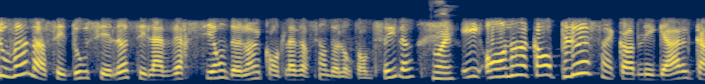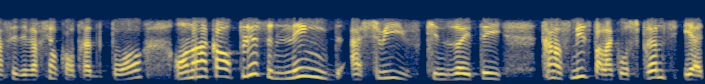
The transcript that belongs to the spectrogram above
souvent, dans ces dossiers-là, c'est la version de l'un contre la version de l'autre. On le sait, là. Et on a encore plus un cadre légal quand c'est des versions contradictoires. On a encore plus une ligne à suivre qui nous a été transmise par la Cour suprême il y a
